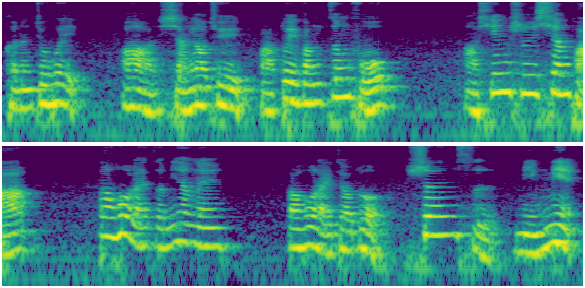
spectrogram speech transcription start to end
可能就会啊想要去把对方征服，啊心思相伐，到后来怎么样呢？到后来叫做生死明灭，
